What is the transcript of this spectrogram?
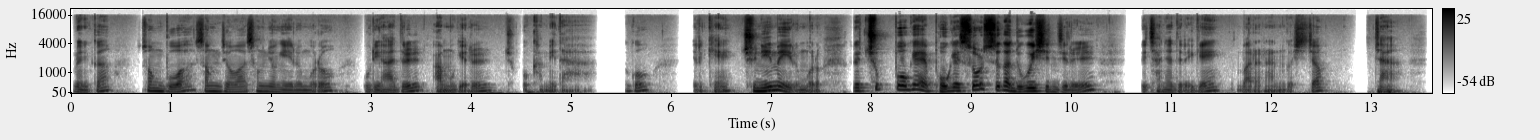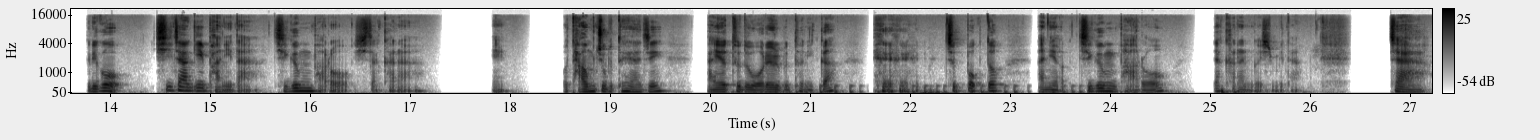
그러니까 성부와 성자와 성령의 이름으로 우리 아들 아무개를 축복합니다. 하고 이렇게 주님의 이름으로 축복의 복의 소스가 누구이신지를 우리 자녀들에게 말을 하는 것이죠. 자, 그리고 시작이 반이다. 지금 바로 시작하라. 예. 뭐 다음 주부터 해야지. 다이어트도 월요일부터니까. 축복도 아니요. 지금 바로 시작하라는 것입니다. 자,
